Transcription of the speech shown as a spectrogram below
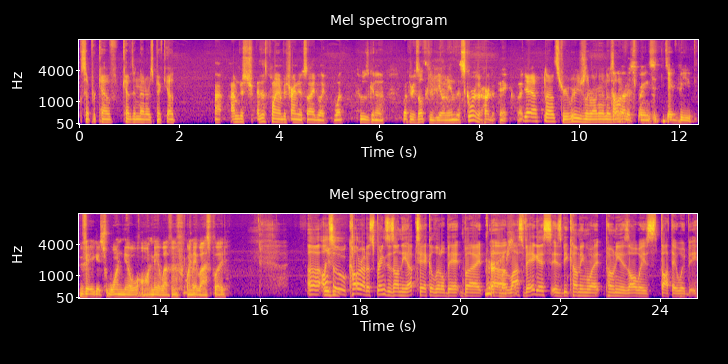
except for Kev. Kev didn't enter his pick yet. I- I'm just at this point. I'm just trying to decide like what who's gonna what the results gonna be. I mean, the scores are hard to pick, but Yeah, no, it's true. We're usually wrong on those. Colorado anyway. Springs did beat Vegas 1 0 on May 11th when they last played. Uh, also, Colorado Springs is on the uptick a little bit, but uh, so. Las Vegas is becoming what Pony has always thought they would be.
